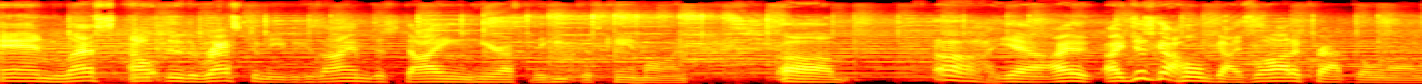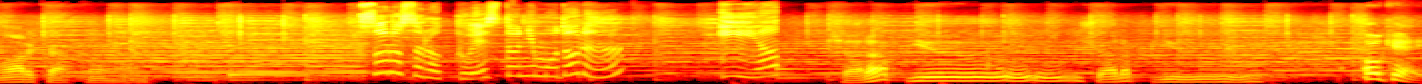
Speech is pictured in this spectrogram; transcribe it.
and less out through the rest of me because I am just dying in here after the heat just came on. Um, uh, yeah, I, I just got home, guys. A lot of crap going on. A lot of crap going on. Shut up, you. Shut up, you. Okay.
